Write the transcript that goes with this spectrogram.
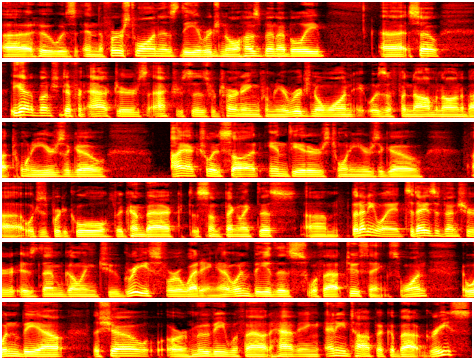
uh, who was in the first one as the original husband, I believe. Uh, so you got a bunch of different actors, actresses returning from the original one. It was a phenomenon about 20 years ago. I actually saw it in theaters 20 years ago uh, which is pretty cool to come back to something like this. Um, but anyway, today's adventure is them going to Greece for a wedding. And it wouldn't be this without two things. One, it wouldn't be out the show or movie without having any topic about Greece,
